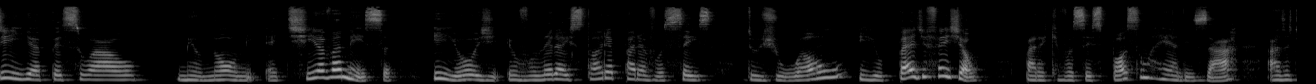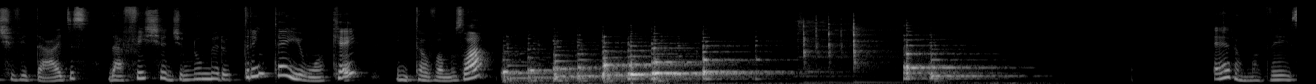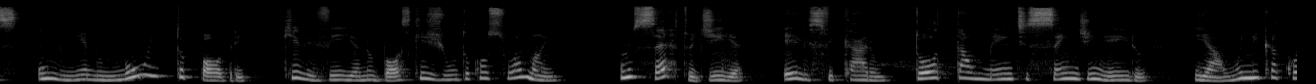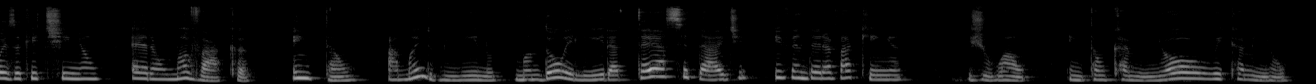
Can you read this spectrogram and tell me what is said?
dia, pessoal! Meu nome é Tia Vanessa e hoje eu vou ler a história para vocês do João e o Pé de Feijão, para que vocês possam realizar as atividades da ficha de número 31, ok? Então vamos lá? Era uma vez um menino muito pobre que vivia no bosque junto com sua mãe. Um certo dia, eles ficaram totalmente sem dinheiro e a única coisa que tinham era uma vaca. Então, a mãe do menino mandou ele ir até a cidade e vender a vaquinha. João então caminhou e caminhou,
